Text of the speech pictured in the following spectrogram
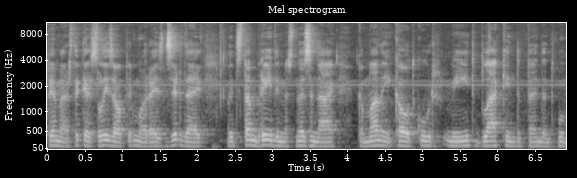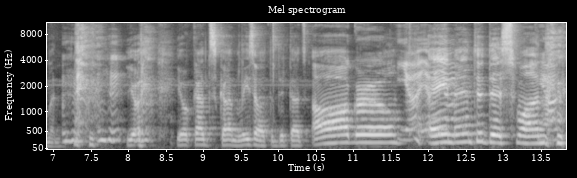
piemērs. Tikai es Līzo pirmo reizi dzirdēju, līdz tam brīdim es nezināju, ka manī kaut kur mīt black independent woman. Mhm. jo, jo kad skan Līzo, tad ir tāds, ah, oh, girl, jā, jā, amen jā. to this one. jā,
